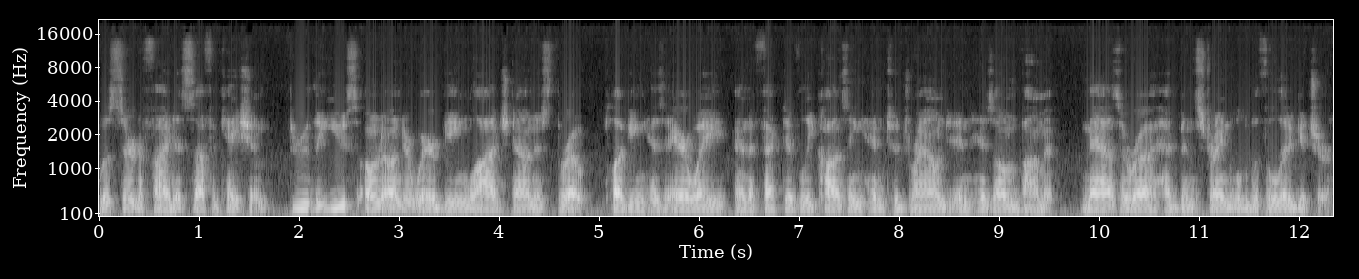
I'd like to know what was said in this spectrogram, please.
was certified as suffocation, through the youth's own underwear being lodged down his throat, plugging his airway and effectively causing him to drown in his own vomit. Mazzara had been strangled with a ligature.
